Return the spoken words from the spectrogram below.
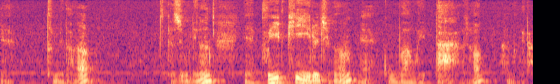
예, 듭니다. 그래서 지금 우리는 예, VP를 지금 예, 공부하고 있다. 그죠? 하는 겁니다.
